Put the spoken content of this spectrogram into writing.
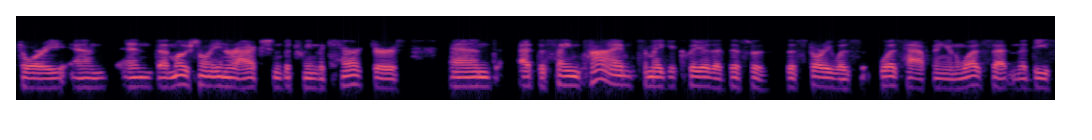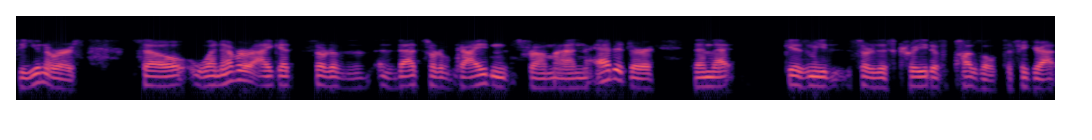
story and and the emotional interaction between the characters, and at the same time to make it clear that this was the story was was happening and was set in the DC universe. So whenever I get sort of that sort of guidance from an editor, then that gives me sort of this creative puzzle to figure out,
